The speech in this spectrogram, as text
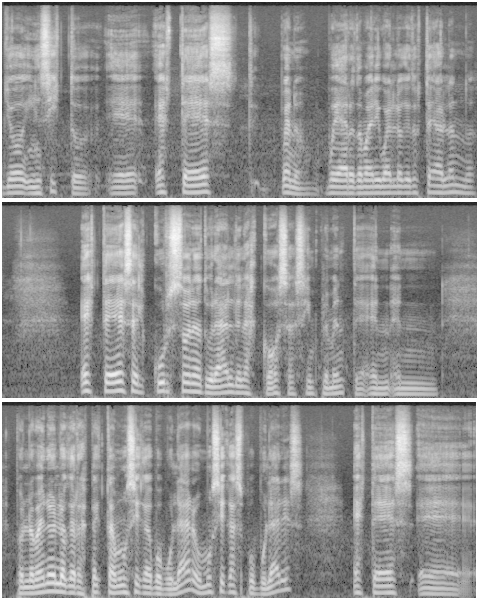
yo insisto, eh, este es. Bueno, voy a retomar igual lo que tú estás hablando. Este es el curso natural de las cosas, simplemente. En, en- por lo menos en lo que respecta a música popular o músicas populares, este es eh,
